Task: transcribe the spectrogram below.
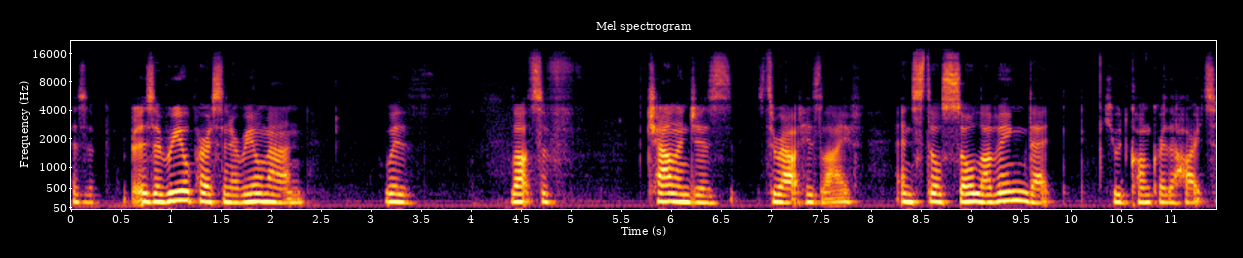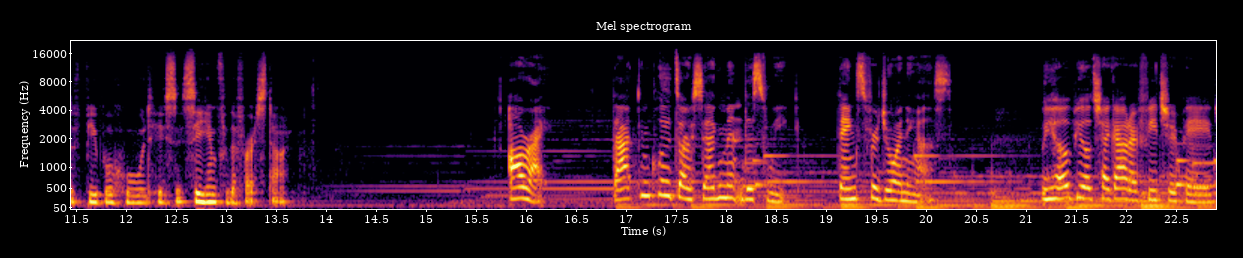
as a as a real person, a real man, with lots of challenges throughout his life and still so loving that he would conquer the hearts of people who would see him for the first time. All right, that concludes our segment this week. Thanks for joining us. We hope you'll check out our feature page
